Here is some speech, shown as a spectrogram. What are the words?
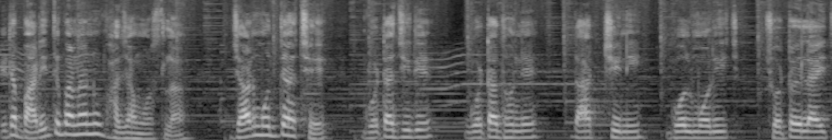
এটা বাড়িতে বানানো ভাজা মশলা, যার মধ্যে আছে গোটা জিরে, গোটা ধনে, দারচিনি, গোলমরিচ, ছোটো এলাইচ,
